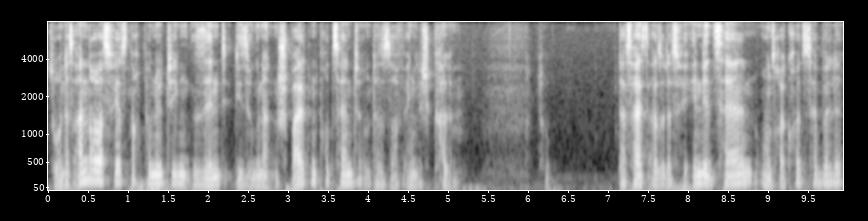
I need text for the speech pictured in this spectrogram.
So, und das andere, was wir jetzt noch benötigen, sind die sogenannten Spaltenprozente und das ist auf Englisch Column. So. Das heißt also, dass wir in den Zellen unserer Kreuztabelle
